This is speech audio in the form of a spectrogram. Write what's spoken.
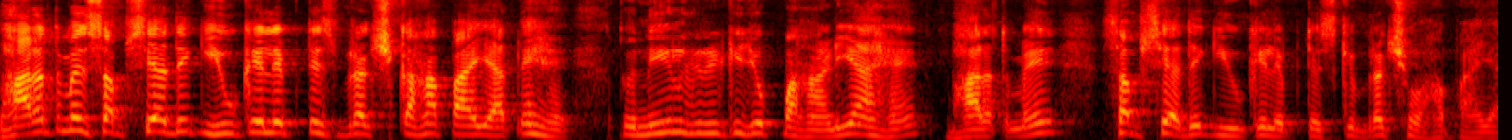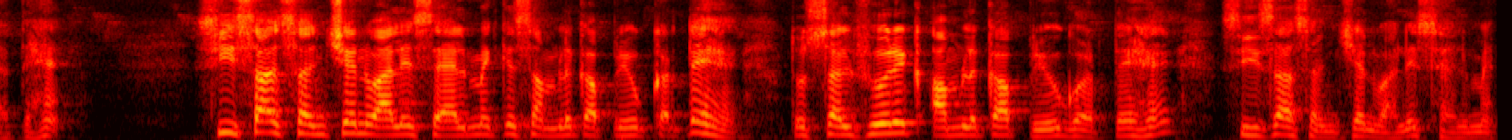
भारत में सबसे अधिक यूकेलिप्टिस वृक्ष कहाँ पाए जाते हैं? तो नीलगिरी की जो पहाड़ियाँ हैं, भारत में सबसे अधिक यूकेलिप्टिस के वृक्ष वहाँ पाए जाते हैं। सीसा संचयन वाले सेल में किस अम्ल का प्रयोग करते हैं? तो सल्फ्यूरिक अम्ल का प्रयोग करते हैं सीसा संचयन वाले सेल में।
